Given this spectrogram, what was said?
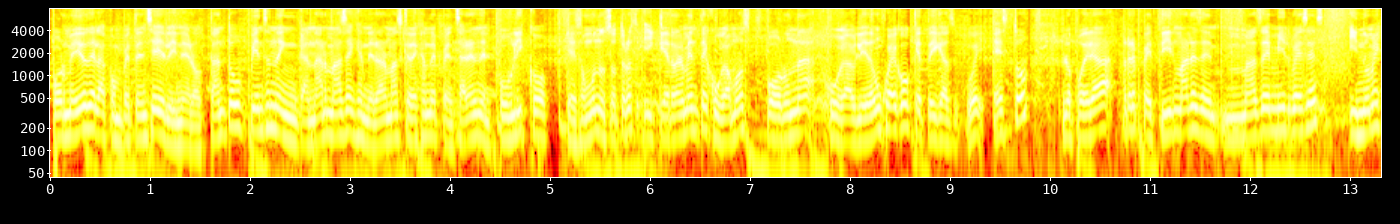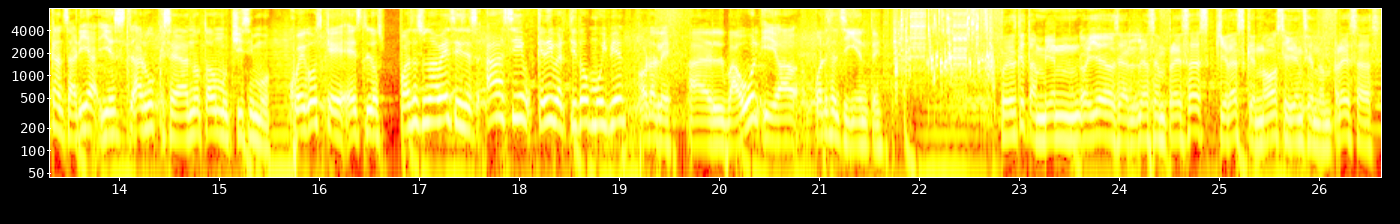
por medio de la competencia y el dinero. Tanto piensan en ganar más, en generar más, que dejan de pensar en el público que somos nosotros y que realmente jugamos por una jugabilidad, un juego que te digas, güey, esto lo podría repetir más de, más de mil veces y no me cansaría. Y es algo que se ha notado muchísimo. Juegos que es, los pasas una vez y dices, ah, sí, qué divertido, muy bien, órale, al baúl y ah, cuál es el siguiente. Pues es que también, oye, o sea, las empresas, quieras que no, siguen siendo empresas.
